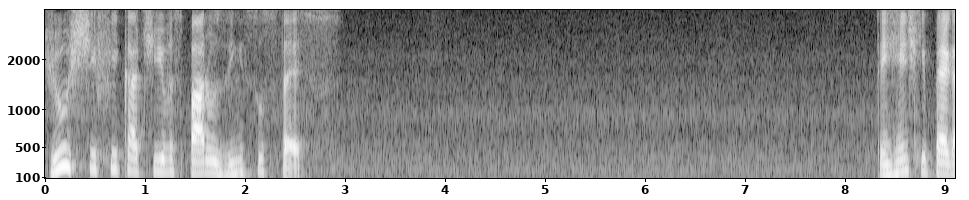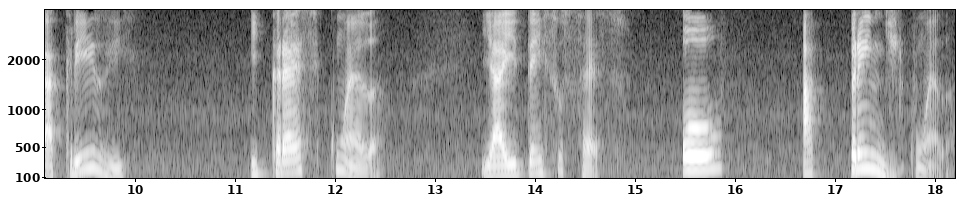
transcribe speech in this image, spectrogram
justificativas para os insucessos. Tem gente que pega a crise e cresce com ela. E aí tem sucesso. Ou aprende com ela.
